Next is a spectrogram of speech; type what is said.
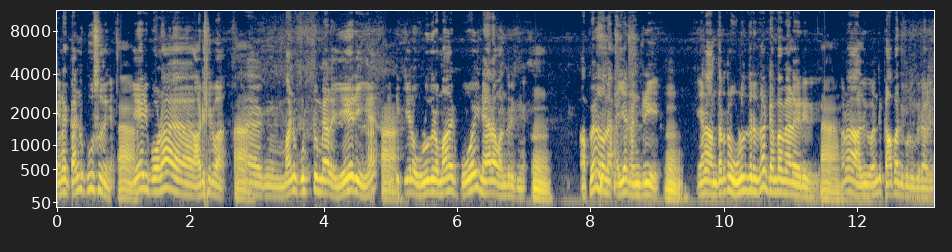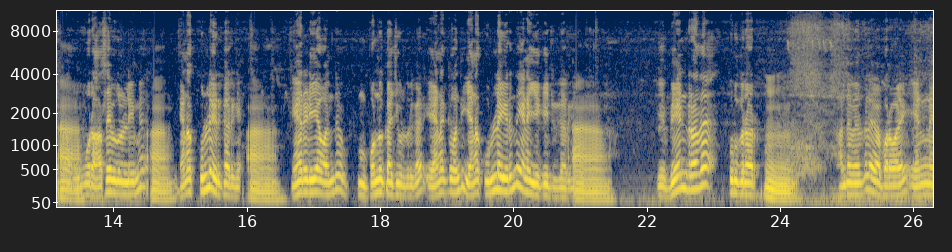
எனக்கு கண்ணு கூசுதுங்க. ஏறி போனா அடிச்சிருவான். மண் குட்டு மேல ஏறிங்க கீழே உழுகுற மாதிரி போய் நேரா வந்திருக்குங்க. அப்பவே சொன்னேன் ஐயா நன்றி. ஏன்னா அந்த இடத்துல உளுந்துருந்து தான் டெம்பா மேல ஏறி இருக்கு ஆனா அது வந்து காப்பாத்தி கொடுக்குறாரு. ஒவ்வொரு அசைவுகள்லையுமே எனக்குள்ள இருக்காருங்க. நேரடியா வந்து பொண்ணு காட்சி கொடுத்துருக்காரு. எனக்கு வந்து எனக்குள்ள இருந்து என்னை இயக்கிட்டு இருக்காருங்க. ஆ. வேண்டத கொடுக்குறாரு. அந்த விதத்தில் பரவாயில்ல. என்னை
